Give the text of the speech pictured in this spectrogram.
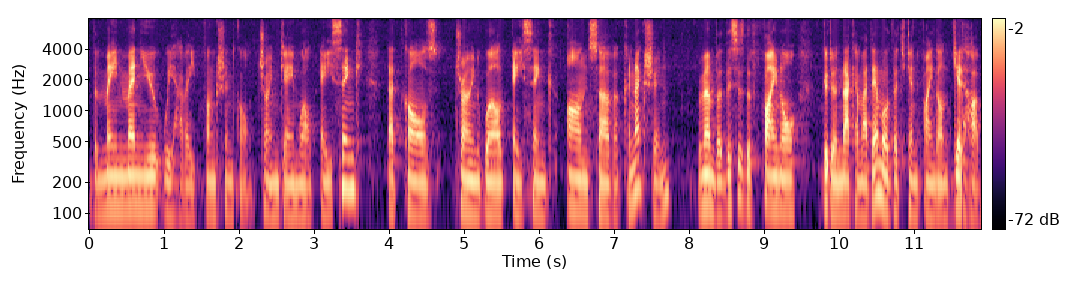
the main menu. We have a function called join game world async that calls join world async on server connection. Remember, this is the final Godot Nakama demo that you can find on GitHub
